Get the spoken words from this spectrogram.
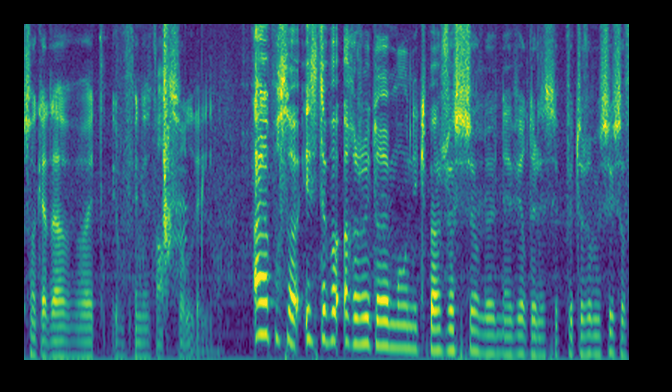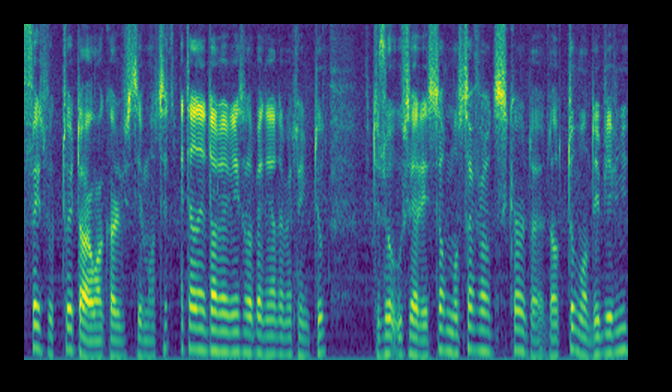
son cadavre va être... Et vous finissez dans, sur l'île. Alors pour ça, n'hésitez pas à rejoindre mon équipage sur le navire de l'Est. Vous pouvez toujours me suivre sur Facebook, Twitter ou encore visiter mon site internet dans le lien sur la bannière de ma chaîne YouTube toujours aussi aller sur mon serveur Discord, euh, dans tout le monde est bienvenu.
